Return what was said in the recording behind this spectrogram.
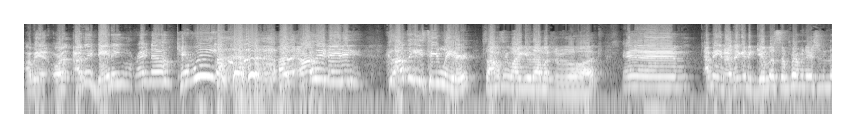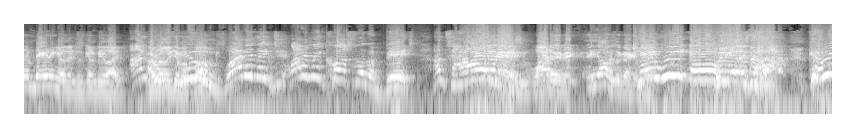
I mean, are, are they dating right now? Can we? Are they, are they dating? Because I don't think he's team leader, so I don't see why you give that much of a fuck. And I mean, are they going to give us some premonition of them dating, or are they just going to be like, I'm I really give a fuck? confused. Why did they make Je- Why did they make Klaus look a bitch? I'm tired of this. Why do they make? He always look like a bitch. Can bitch. we? No, he is not. Can we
